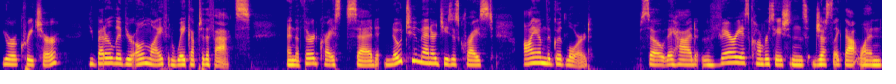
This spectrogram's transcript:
you're a creature. You better live your own life and wake up to the facts. And the third Christ said, No two men are Jesus Christ. I am the good Lord. So they had various conversations just like that one,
